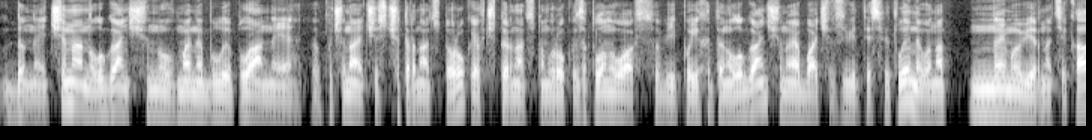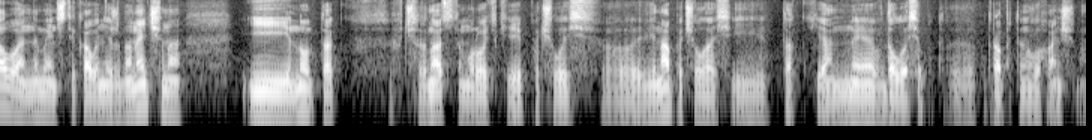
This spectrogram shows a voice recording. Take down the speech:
Донеччина. На Луганщину в мене були плани, е, починаючи з 2014 року. Я в 2014 році запланував собі поїхати на Луганщину. Я бачив звідти світлини. Вона неймовірно цікава, не менш цікава, ніж Донеччина. І ну так в 2014 році почалась е, війна, почалась, і так я не вдалося потрапити на Луганщину.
